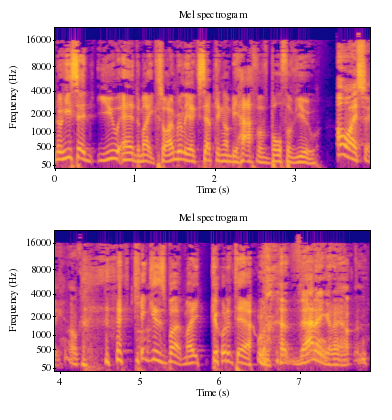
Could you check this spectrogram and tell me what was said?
No, he said you and Mike, so I'm really accepting on behalf of both of you. Oh, I see. Okay. Kick his butt, Mike. Go to town. that ain't going to happen.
